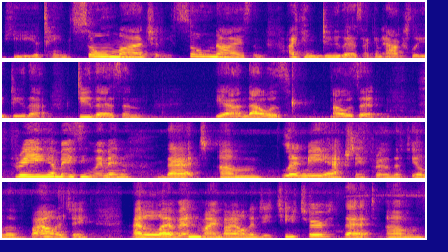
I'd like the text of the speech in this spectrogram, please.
he attained so much and he's so nice and I can do this. I can actually do that, do this. And yeah, and that was, that was it. Three amazing women that um, led me actually through the field of biology. At 11, my biology teacher that um,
